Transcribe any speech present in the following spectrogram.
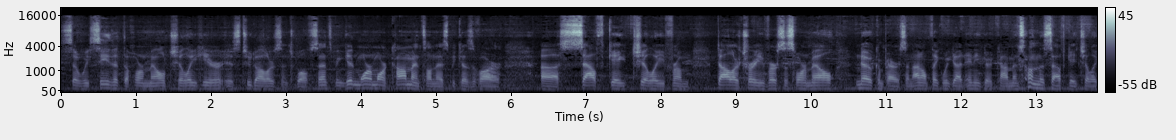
So we see that the Hormel chili here is $2.12. We've been getting more and more comments on this because of our uh, Southgate chili from Dollar Tree versus Hormel. No comparison. I don't think we got any good comments on the Southgate chili.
